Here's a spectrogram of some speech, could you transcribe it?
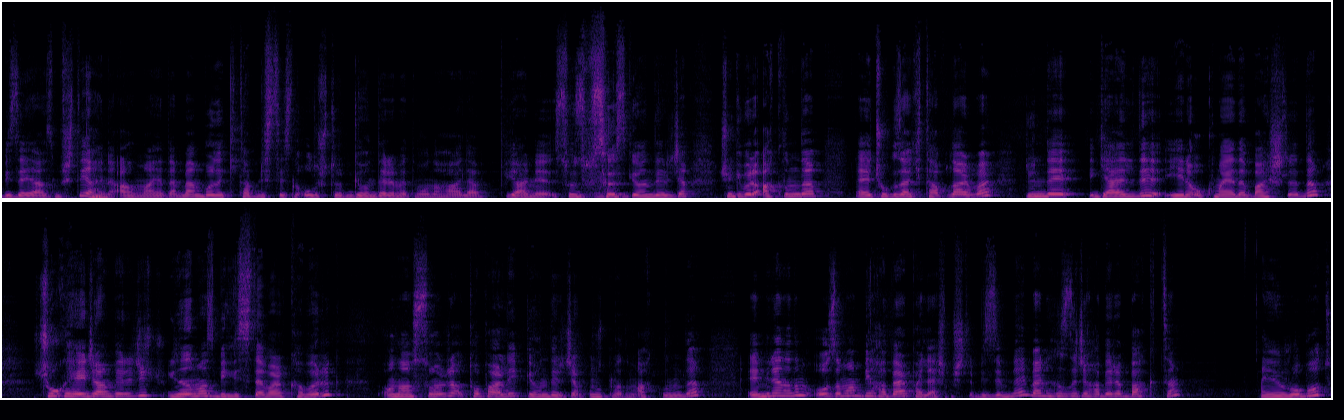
bize yazmıştı ya hani Almanya'dan. Ben burada kitap listesini oluşturup gönderemedim ona hala. Yani söz söz göndereceğim. Çünkü böyle aklımda e, çok güzel kitaplar var. Dün de geldi, yeni okumaya da başladım. Çok heyecan verici, inanılmaz bir liste var kabarık. Ondan sonra toparlayıp göndereceğim. Unutmadım aklımda. E, Miran Hanım o zaman bir haber paylaşmıştı bizimle. Ben hızlıca habere baktım. E, robot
